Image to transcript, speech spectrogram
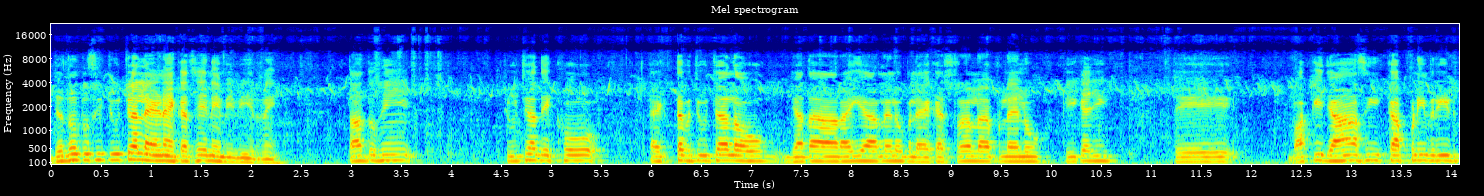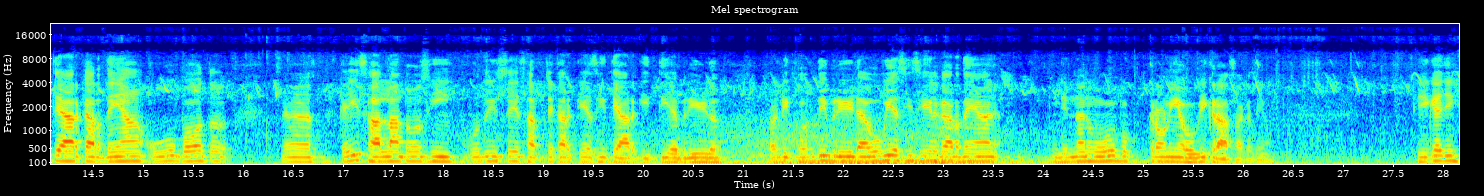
ਜਦੋਂ ਤੁਸੀਂ ਚੂਚਾ ਲੈਣਾ ਹੈ ਕਿਸੇ ਨੇ ਵੀ ਵੀਰ ਨੇ, ਤਾਂ ਤੁਸੀਂ ਚੂਚਾ ਦੇਖੋ ਐਕਟਿਵ ਚੂਚਾ ਲਓ, ਜਾਂ ਤਾਂ ਆਰ ਆਈ ਆਰ ਲੈ ਲਓ, ਬਲੈਕ ਐਸਟਰਲ ਲੈ ਲਓ, ਠੀਕ ਹੈ ਜੀ। ਤੇ ਬਾਕੀ ਜਾਂ ਅਸੀਂ ਇੱਕ ਆਪਣੀ ਬਰੀਡ ਤਿਆਰ ਕਰਦੇ ਆ ਉਹ ਬਹੁਤ ਕਈ ਸਾਲਾਂ ਤੋਂ ਅਸੀਂ ਉਹਦੀ ਸੇ ਸਰਚ ਕਰਕੇ ਅਸੀਂ ਤਿਆਰ ਕੀਤੀ ਹੈ ਬਰੀਡ। ਸਾਡੀ ਖੁਦ ਦੀ ਬਰੀਡ ਆ, ਉਹ ਵੀ ਅਸੀਂ ਸੇਲ ਕਰਦੇ ਆ ਜਿਨ੍ਹਾਂ ਨੂੰ ਉਹ ਬੁੱਕ ਕਰਾਉਣੀ ਆ, ਉਹ ਵੀ ਕਰਾ ਸਕਦੇ ਹੋ। ਠੀਕ ਹੈ ਜੀ।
